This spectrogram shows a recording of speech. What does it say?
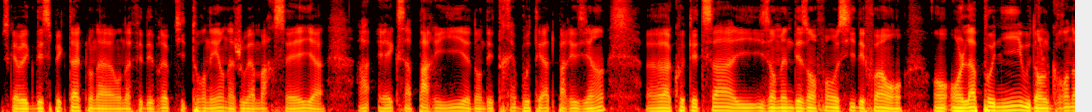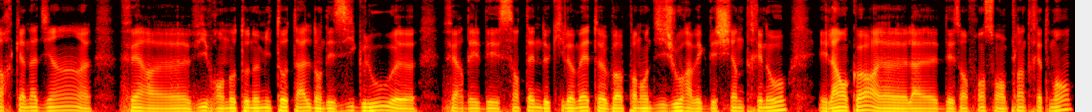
Puisqu'avec des spectacles, on a, on a fait des vraies petites tournées. On a joué à Marseille, à, Aix, à Paris, dans des très beaux théâtres parisiens. Euh, à côté de ça, ils, emmènent des enfants aussi, des fois en, en, Laponie ou dans le Grand Nord canadien, euh, faire euh, vivre en autonomie totale dans des igloos, faire des, centaines de kilomètres pendant dix jours avec des chiens de traîneau. Et là encore, des enfants sont en plein traitement.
